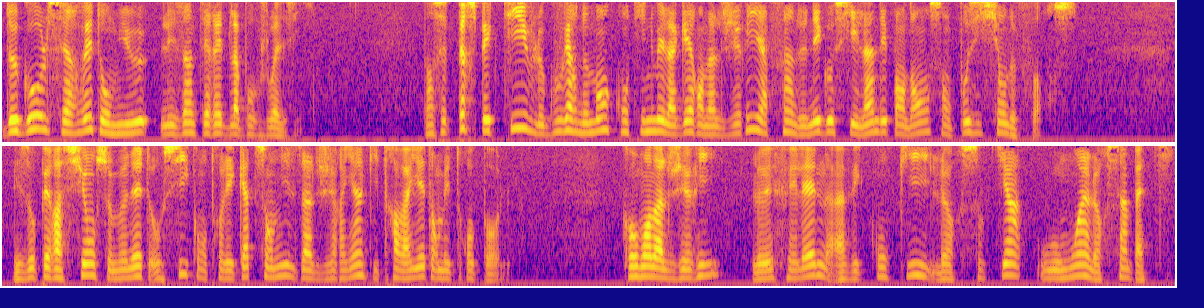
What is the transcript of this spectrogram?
De Gaulle servait au mieux les intérêts de la bourgeoisie. Dans cette perspective, le gouvernement continuait la guerre en Algérie afin de négocier l'indépendance en position de force. Les opérations se menaient aussi contre les quatre cent mille Algériens qui travaillaient en métropole. Comme en Algérie, le FLN avait conquis leur soutien ou au moins leur sympathie.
